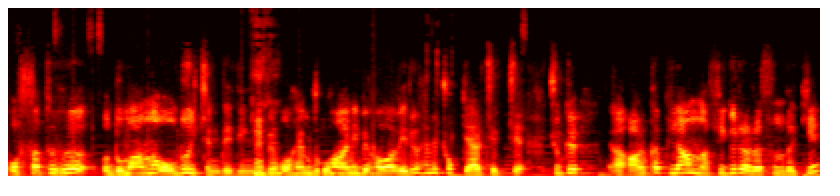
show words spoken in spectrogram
o satıhı o dumanlı olduğu için dediğin gibi o hem ruhani bir hava veriyor hem de çok gerçekçi. Çünkü e, arka planla figür arasındaki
